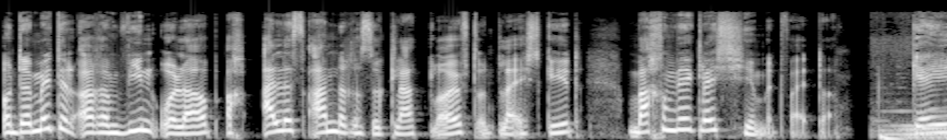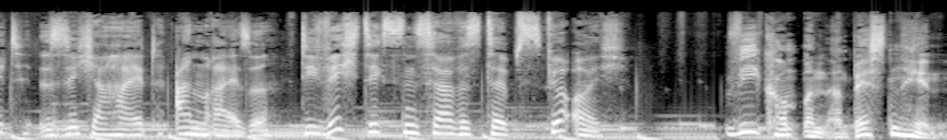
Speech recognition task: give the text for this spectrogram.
Und damit in eurem Wien-Urlaub auch alles andere so glatt läuft und leicht geht, machen wir gleich hiermit weiter. Geld, Sicherheit, Anreise. Die wichtigsten Service-Tipps für euch. Wie kommt man am besten hin?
